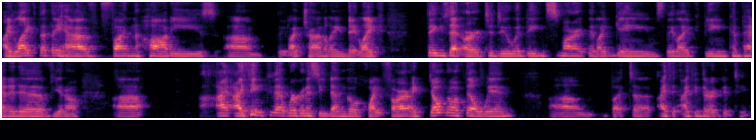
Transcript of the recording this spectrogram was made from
I like that they have fun hobbies. Um, they like traveling. They like things that are to do with being smart. They like games. They like being competitive. You know, uh, I, I think that we're going to see them go quite far. I don't know if they'll win, um, but uh, I think I think they're a good team.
